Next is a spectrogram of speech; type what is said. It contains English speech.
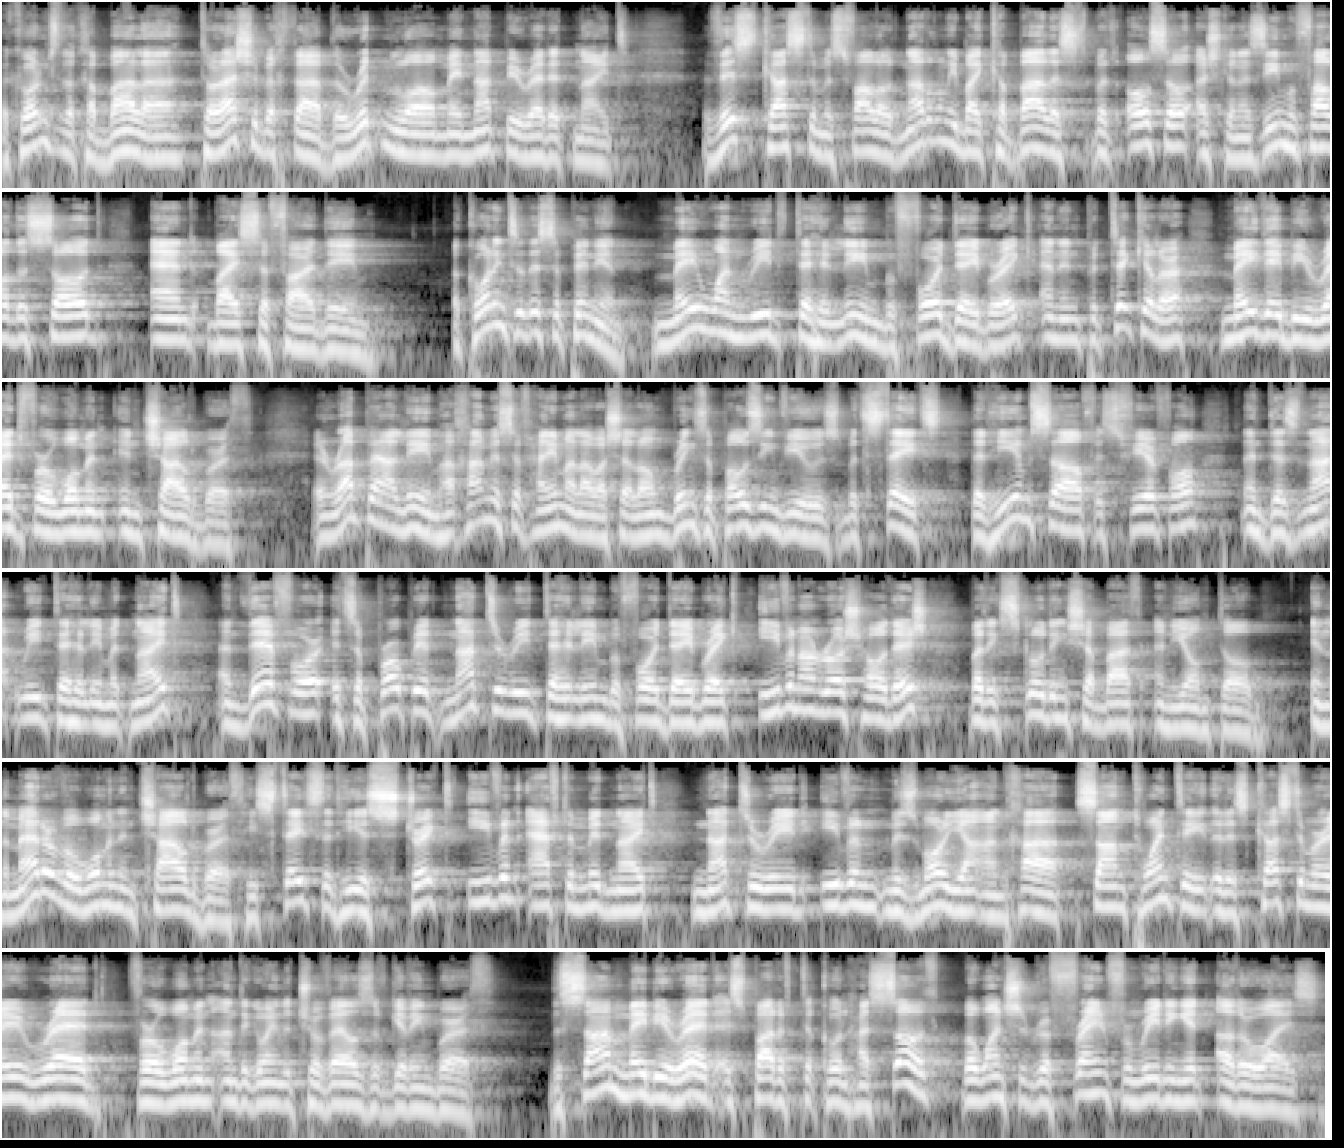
According to the Kabbalah, Torah Shebechtab, the written law, may not be read at night. This custom is followed not only by Kabbalists, but also Ashkenazim who follow the Sod and by Sephardim. According to this opinion, may one read Tehillim before daybreak, and in particular, may they be read for a woman in childbirth. In Rab Pe'alim, Hacham Yosef Haim alav Shalom brings opposing views, but states that he himself is fearful and does not read Tehillim at night, and therefore it's appropriate not to read Tehillim before daybreak, even on Rosh Chodesh, but excluding Shabbat and Yom Tov. In the matter of a woman in childbirth, he states that he is strict even after midnight not to read even Mizmor Ya'ancha, Psalm 20, that is customary read for a woman undergoing the travails of giving birth. The psalm may be read as part of Tikkun Hatzot, but one should refrain from reading it otherwise.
